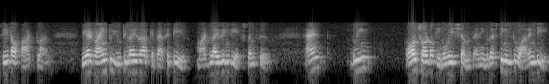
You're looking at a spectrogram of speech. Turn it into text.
state-of-art plant. We are trying to utilize our capacities, marginalizing the expenses, and doing all sort of innovations and investing into R&D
